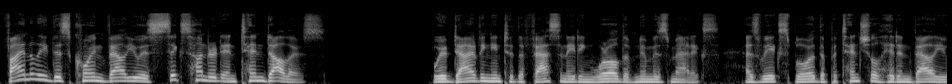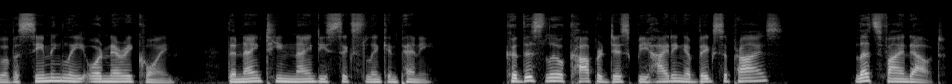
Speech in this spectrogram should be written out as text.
Finally, this coin value is $610. We're diving into the fascinating world of numismatics as we explore the potential hidden value of a seemingly ordinary coin, the 1996 Lincoln Penny. Could this little copper disc be hiding a big surprise? Let's find out.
